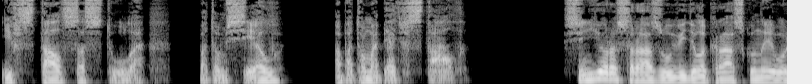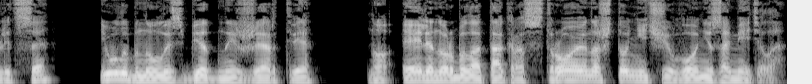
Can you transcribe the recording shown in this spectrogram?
и встал со стула, потом сел, а потом опять встал. Сеньора сразу увидела краску на его лице и улыбнулась бедной жертве, но Эленор была так расстроена, что ничего не заметила.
